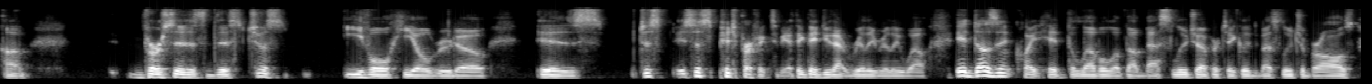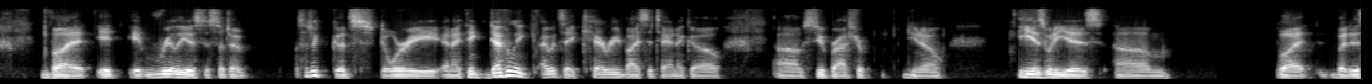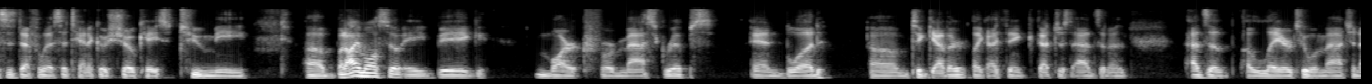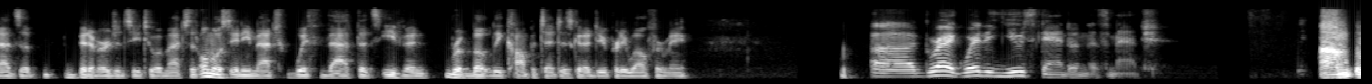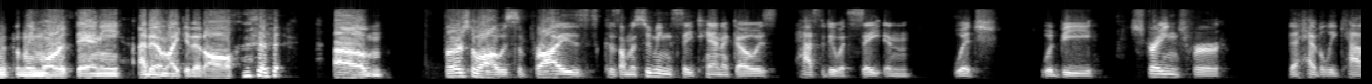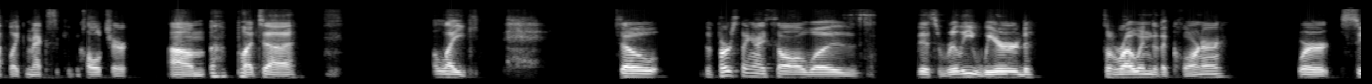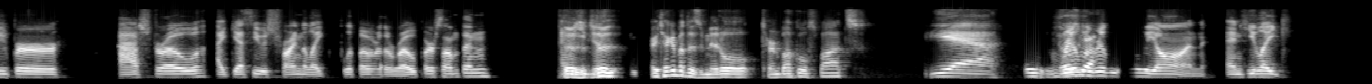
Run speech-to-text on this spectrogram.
Um, versus this just evil heel Rudo is just it's just pitch perfect to me. I think they do that really really well. It doesn't quite hit the level of the best lucha, particularly the best lucha brawls, but it it really is just such a such a good story, and I think definitely I would say carried by Satanico, um, Super Astro. You know, he is what he is. Um, but but this is definitely a Satanico showcase to me. Uh, but I'm also a big mark for mask rips and blood um, together. Like I think that just adds in a adds a, a layer to a match and adds a bit of urgency to a match that almost any match with that that's even remotely competent is going to do pretty well for me. Uh, Greg, where do you stand on this match? I'm definitely more with Danny. I didn't like it at all. um, first of all, I was surprised because I'm assuming Satanico is has to do with Satan, which would be strange for the heavily Catholic Mexican culture. Um, but uh, like, so the first thing I saw was this really weird throw into the corner where Super Astro, I guess he was trying to like flip over the rope or something. Those, just, those, are you talking about those middle turnbuckle spots? Yeah. Really, were... really early on. And he like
